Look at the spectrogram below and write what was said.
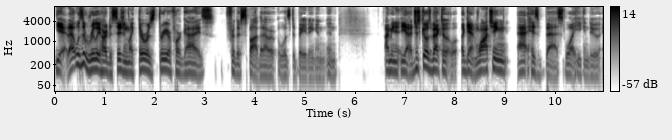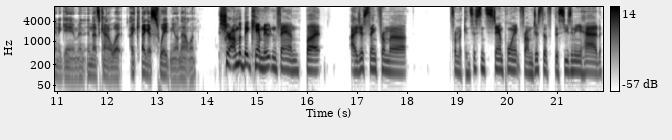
Yeah, that was a really hard decision. Like there was three or four guys for this spot that I was debating, and and I mean, yeah, it just goes back to again watching at his best what he can do in a game, and, and that's kind of what I, I guess swayed me on that one. Sure, I'm a big Cam Newton fan, but I just think from a from a consistency standpoint, from just the, the season he had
